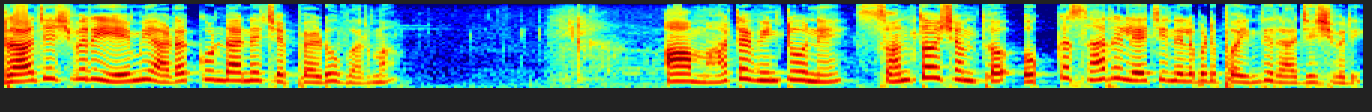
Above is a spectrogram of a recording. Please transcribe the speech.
రాజేశ్వరి ఏమీ అడగకుండానే చెప్పాడు వర్మ. ఆ మాట వింటూనే సంతోషంతో ఒక్కసారి లేచి నిలబడిపోయింది Rajeshwari.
